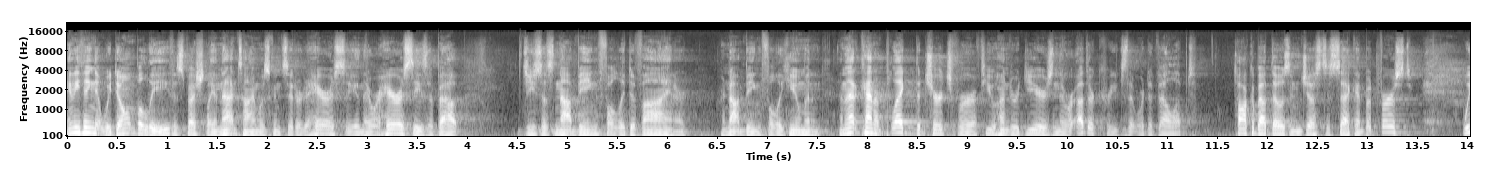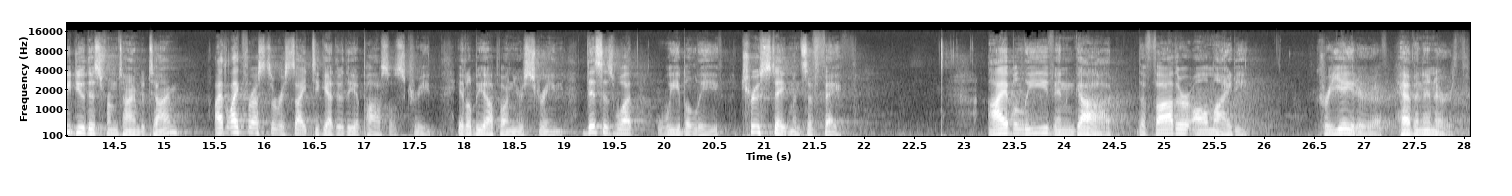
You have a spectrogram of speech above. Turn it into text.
Anything that we don't believe, especially in that time, was considered a heresy. And there were heresies about Jesus not being fully divine or, or not being fully human. And that kind of plagued the church for a few hundred years. And there were other creeds that were developed. Talk about those in just a second. But first, we do this from time to time. I'd like for us to recite together the Apostles' Creed. It'll be up on your screen. This is what we believe true statements of faith. I believe in God, the Father Almighty, creator of heaven and earth.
